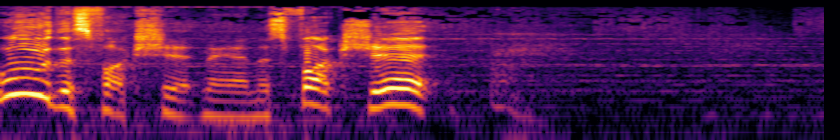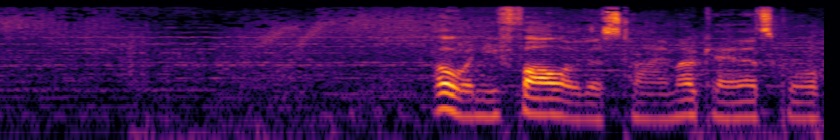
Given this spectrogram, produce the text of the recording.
Ooh, this fuck shit, man. This fuck shit. Oh, and you follow this time. Okay, that's cool.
